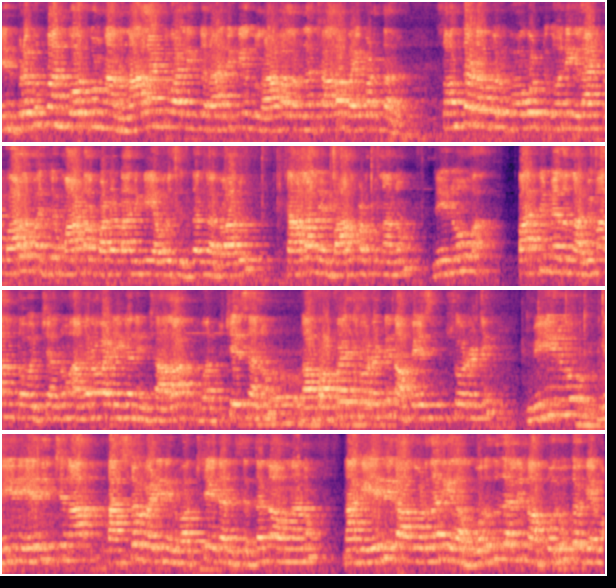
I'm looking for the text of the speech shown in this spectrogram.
నేను ప్రభుత్వాన్ని కోరుకుంటున్నాను. నాలాంటి వాళ్ళు ఇంకా రాజకీయంలో రావాలన్నా చాలా భయపడతారు. సొంత డబ్బులు పోగొట్టుకొని ఇలాంటి వాళ్ళ మధ్య మాటలు పడటానికి ఎవరు సిద్ధంగా రారు. చాలా నేను బాధపడుతున్నాను. నేను పార్టీ మీద నా అభిమానంతో వచ్చాను. అంగన్వాడీగా నేను చాలా వర్క్ చేశాను. నా ప్రొఫైల్ చూడండి నా ఫేస్బుక్ చూడండి. మీరు మీరు ఏది ఇచ్చినా కష్టపడి నేను వర్క్ చేయడానికి సిద్ధంగా ఉన్నాను. నాకు ఏది రాకూడదని ఇలా బురద నా పొరుగుతో గేమ్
